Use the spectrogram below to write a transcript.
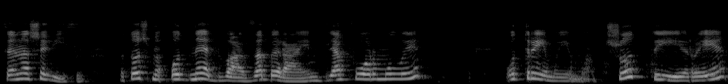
Це наша 8. Отож, ми одне 2 забираємо для формули. Отримуємо 4.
